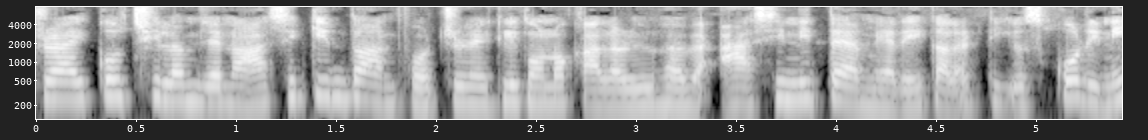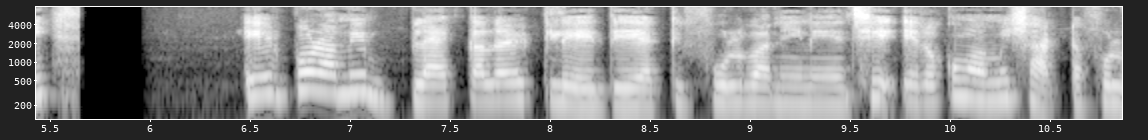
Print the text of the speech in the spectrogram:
ট্রাই করছিলাম যেন আসে, কিন্তু আনফর্চুনেটলি কোনো কালার ওইভাবে আসেনি, তাই আমি আর এই কালারটি ইউজ করিনি। এরপর আমি ব্ল্যাক কালার ক্লে দিয়ে একটি ফুল বানিয়ে নিয়েছি। এরকম আমি সাতটা ফুল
